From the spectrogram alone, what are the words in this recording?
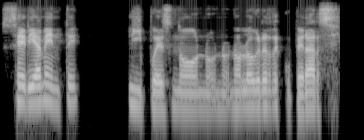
seriamente y pues no, no, no, no logre recuperarse.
